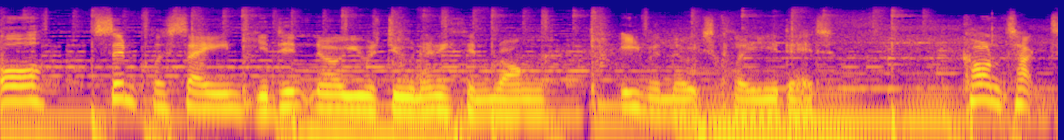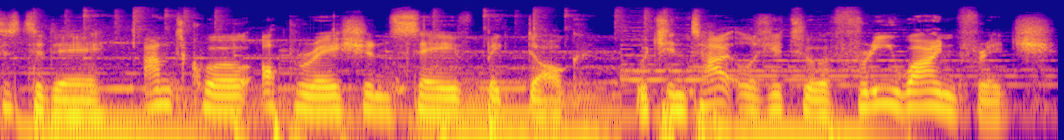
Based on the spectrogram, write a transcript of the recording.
or simply saying you didn't know you was doing anything wrong, even though it's clear you did. Contact us today and quote Operation Save Big Dog, which entitles you to a free wine fridge.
